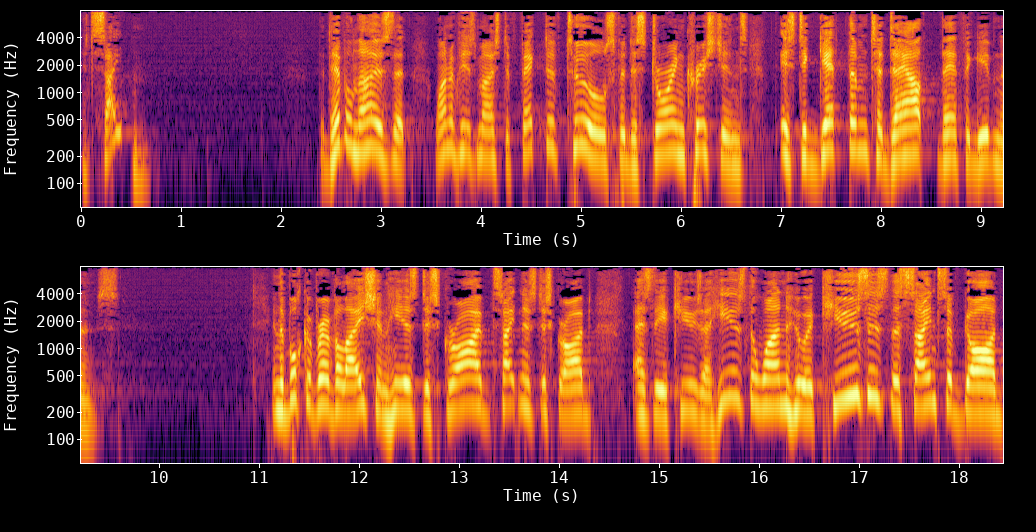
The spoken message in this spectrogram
It's Satan. The devil knows that one of his most effective tools for destroying Christians is to get them to doubt their forgiveness. In the book of Revelation, he is described, Satan is described as the accuser. He is the one who accuses the saints of God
